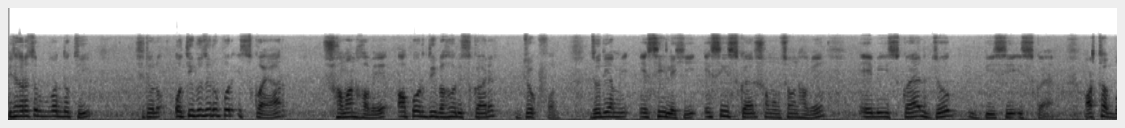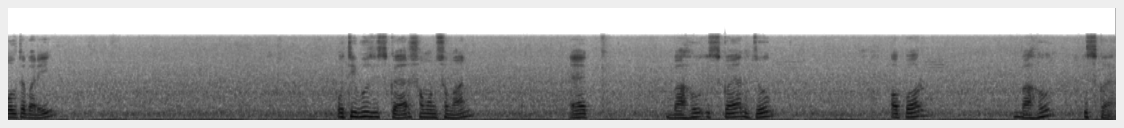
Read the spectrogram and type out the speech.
পিথাগোরাসের উপপাদ্য কি? সেটা হলো অতিভুজের উপর স্কোয়ার সমান হবে অপর দুই বাহুর স্কোয়ারের যোগফল। যদি আমি এসি লিখি এসি স্কোয়ার সমান সমান হবে এ বি স্কোয়ার যোগ বিসি স্কোয়ার। অর্থাৎ বলতে পারি অতিভুজ স্কোয়ার সমান সমান এক বাহু স্কোয়ার যোগ অপর বাহু স্কোয়ার।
